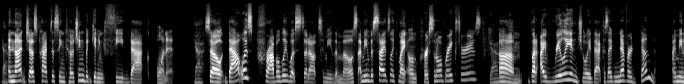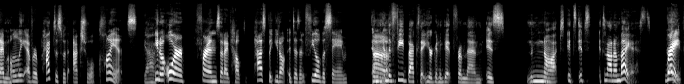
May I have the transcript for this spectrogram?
yeah. and not just practicing coaching, but getting feedback on it. Yeah. So that was probably what stood out to me the most. I mean, besides like my own personal breakthroughs. Yeah. Um, but I really enjoyed that because I've never done that. I mean, mm-hmm. I've only ever practiced with actual clients. Yeah. You know, or friends that I've helped in the past, but you don't, it doesn't feel the same. And, and the um feedback that you're going to get from them is not it's it's it's not unbiased. Right. Right.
